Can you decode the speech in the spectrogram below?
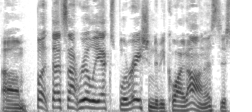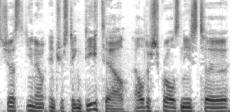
Um, but that's not really exploration, to be quite honest. It's just you know interesting detail. Elder Scrolls needs to,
